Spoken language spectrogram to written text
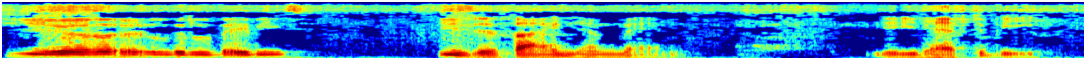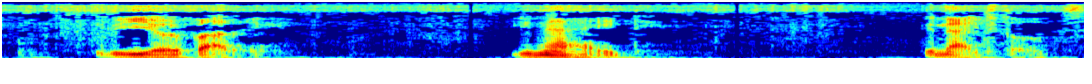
Sure, little babies. He's a fine young man. He'd have to be, to be your father. Good night. Good night, folks.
